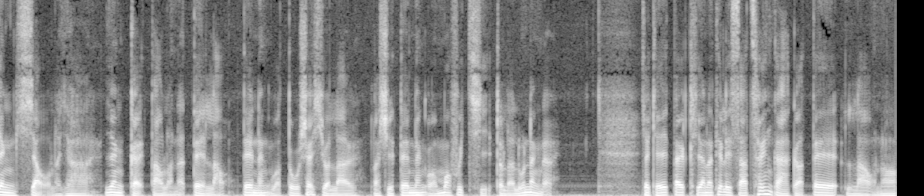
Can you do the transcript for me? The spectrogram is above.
ยังเฉาเลยยายังเกิดเตาล้วนะเตะเหล่าเตะนังว่าตัวใช้ชวนเลยเราชิเตะนังว่ามอฟุชิตัวละลุ้นนั่งเลยจะเกตะเขียนนะที่ลิซ่าเชิงกาก็เตะเหล่าเนาะ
